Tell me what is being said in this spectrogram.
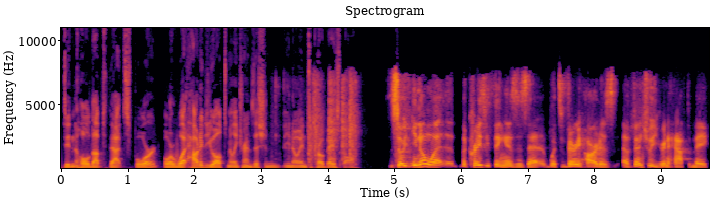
didn't hold up to that sport, or what? How did you ultimately transition, you know, into pro baseball? So you know what the crazy thing is is that what's very hard is eventually you're going to have to make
